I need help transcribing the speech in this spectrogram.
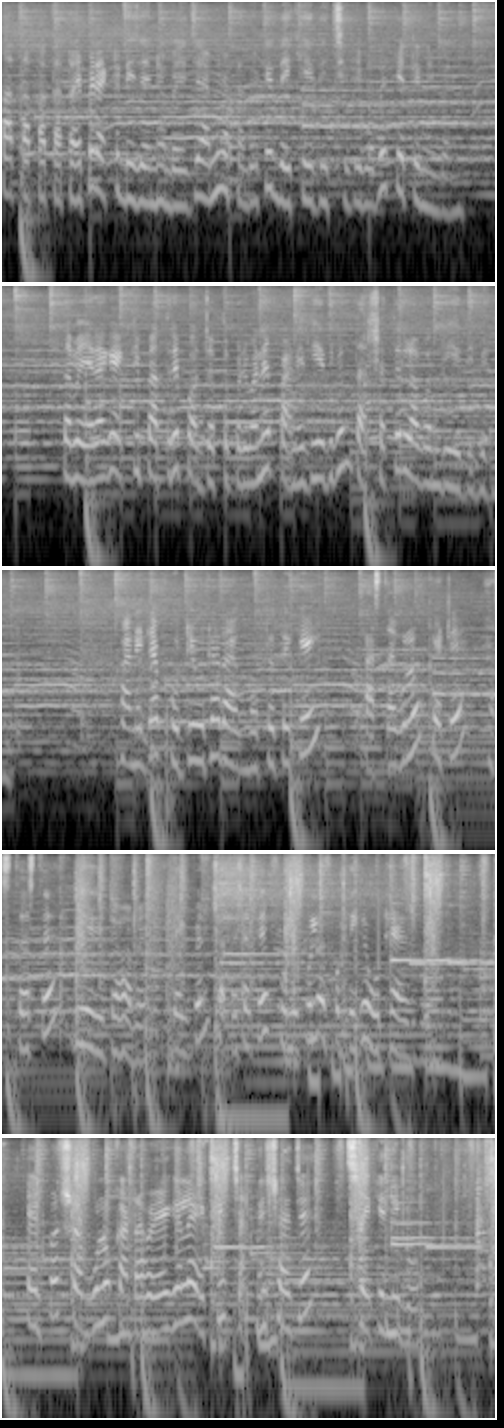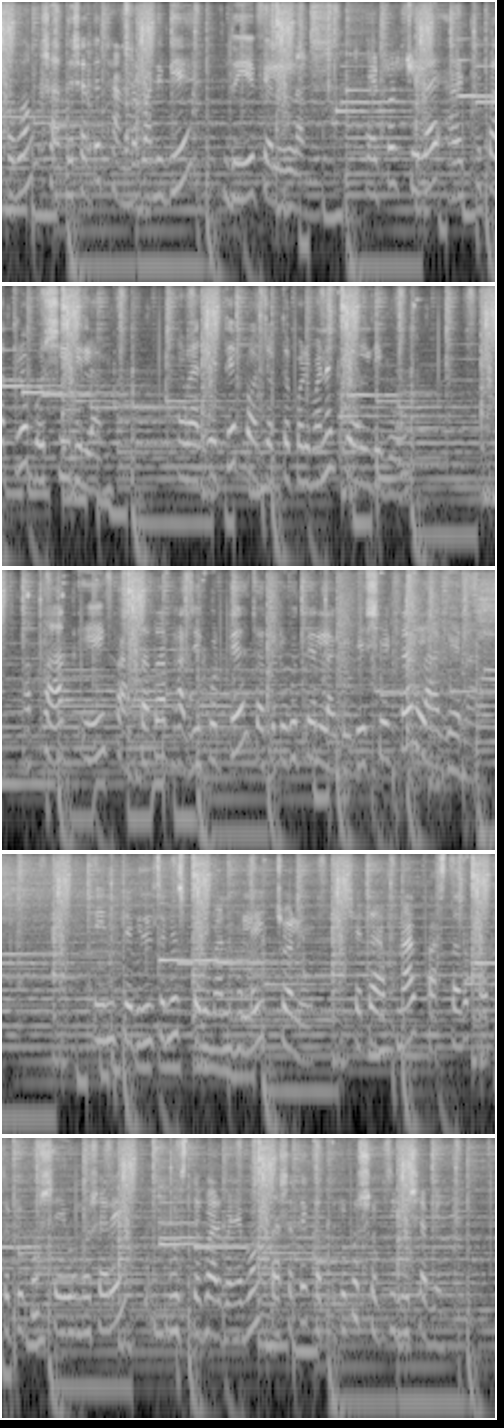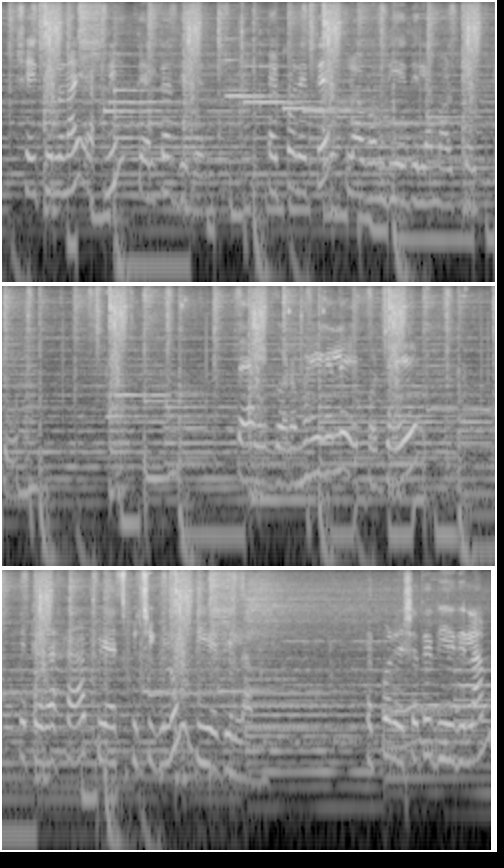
পাতা পাতা টাইপের একটা ডিজাইন হবে যে আমি আপনাদেরকে দেখিয়ে দিচ্ছি কীভাবে কেটে নেবেন। তবে এর আগে একটি পাত্রে পর্যাপ্ত পরিমাণে পানি দিয়ে দিবেন, তার সাথে লবণ দিয়ে দিবেন। পানিটা ফুটে ওঠার আগ মুহূর্ত থেকেই পাস্তাগুলো কেটে আস্তে আস্তে দিয়ে দিতে হবে। দেখবেন সাথে সাথে ফুলে ফুলে উপর দিকে উঠে আসবে। এরপর সবগুলো কাটা হয়ে গেলে একটি চাটনির সাহায্যে ছেঁকে নিব এবং সাথে সাথে ঠান্ডা পানি দিয়ে ধুয়ে ফেললাম। এরপর চুলায় আরেকটি পাত্র বসিয়ে দিলাম। এবার এতে পর্যাপ্ত পরিমাণে তেল দিব। অর্থাৎ এই পাস্তাটা ভাজি করতে যতটুকু তেল লাগে বেশি একটা লাগে না। তিন টেবিল চামচ পরিমাণ হলেই চলে। সেটা আপনার পাস্তার কতটুকু সেই অনুসারে বুঝতে পারবেন এবং তার সাথে কতটুকু সবজি মিশাবেন। সেই তুলনায় আপনি তেলটা দিবেন। এরপর এতে লবণ দিয়ে দিলাম অল্প একটু। তেল গরম হয়ে গেলে এ পর্যায়ে কেটে রাখা পেঁয়াজ কুচিগুলো দিয়ে দিলাম। এরপর এর সাথে দিয়ে দিলাম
